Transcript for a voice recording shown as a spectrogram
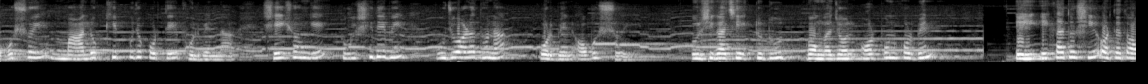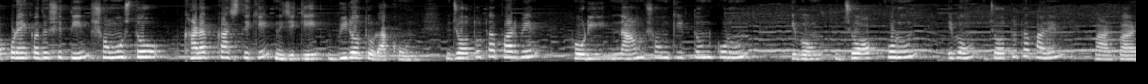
অবশ্যই মা লক্ষ্মীর পুজো করতে ভুলবেন না। সেই সঙ্গে তুলসী দেবীর পুজো আরাধনা করবেন অবশ্যই। তুলসী গাছে একটু দুধ, গঙ্গা জল অর্পণ করবেন। এই একাদশী অর্থাৎ অপরা একাদশীর দিন সমস্ত খারাপ কাজ থেকে নিজেকে বিরত রাখুন। যতটা পারবেন হরি নাম সংকীর্তন করুন এবং জপ করুন এবং যতটা পারেন বারবার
